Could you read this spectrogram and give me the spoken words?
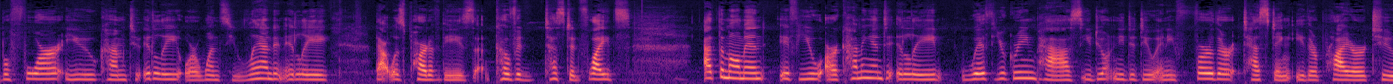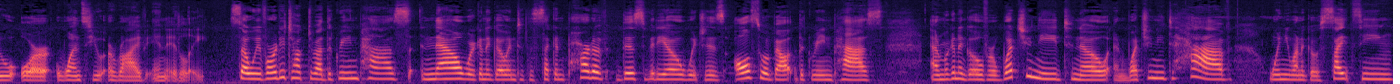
before you come to Italy or once you land in Italy? That was part of these COVID tested flights. At the moment, if you are coming into Italy with your green pass, you don't need to do any further testing either prior to or once you arrive in Italy. So we've already talked about the green pass. Now we're going to go into the second part of this video, which is also about the green pass. And we're going to go over what you need to know and what you need to have when you want to go sightseeing,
